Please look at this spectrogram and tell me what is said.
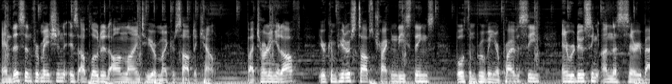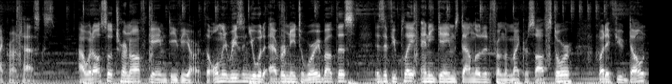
and this information is uploaded online to your Microsoft account. By turning it off, your computer stops tracking these things, both improving your privacy and reducing unnecessary background tasks. I would also turn off game DVR. The only reason you would ever need to worry about this is if you play any games downloaded from the Microsoft Store, but if you don't,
